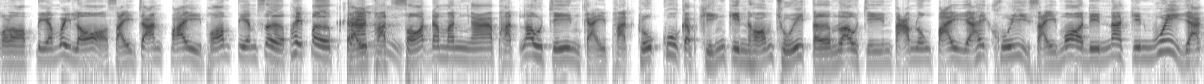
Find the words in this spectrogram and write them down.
กรอบเตรียมไว้รอ ใส่จานไป พร้อมเตรียมเสิร์ฟให้เปิบกันไก่ผัดซอสน้ำมันงาผัดเหล้าจีน ไก่ผัดคลุกคู่กับขิงกลินหอมฉุย เติมเหล้าจีนตามลงไป อย่าให้คุย ใส่หม้อดินน่ากินวุ้ยอยาก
